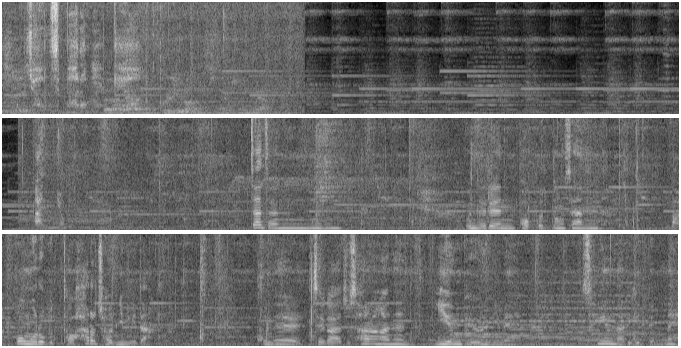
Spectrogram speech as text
연습하러 갈게요. 불리면 그냥 정면. 안녕. 짜잔. 오늘은 벚꽃동산 막공으로부터 하루 전입니다. 오늘 제가 아주 사랑하는 이은 배우님의 생일날이기 때문에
